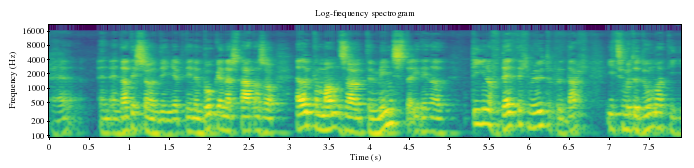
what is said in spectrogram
Hè? En, en dat is zo'n ding. Je hebt in een boek en daar staat dan zo, elke man zou tenminste, ik denk dat 10 of 30 minuten per dag iets moeten doen wat hij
